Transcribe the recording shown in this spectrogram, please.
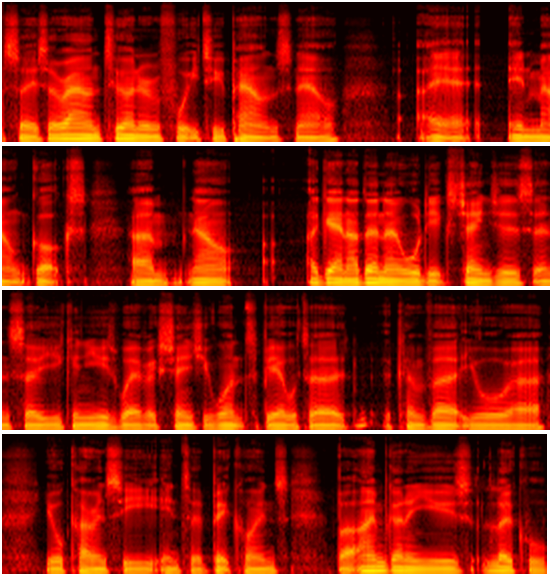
So it's around 242 pounds now uh, in Mount Gox. Um, now, again, I don't know all the exchanges, and so you can use whatever exchange you want to be able to convert your uh, your currency into bitcoins. But I'm going to use local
